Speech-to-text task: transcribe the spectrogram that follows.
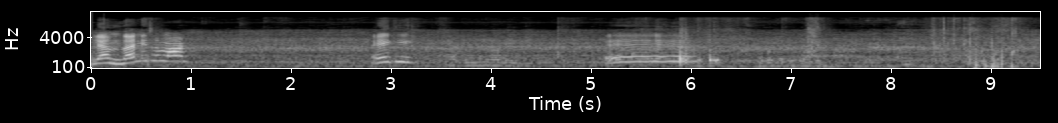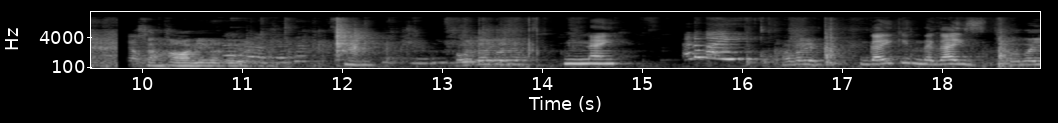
लिया नहीं समान। एक ही। ए। अच्छा आगे कर और नहीं हेलो भाई गाई की द गाइस ओ भाई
